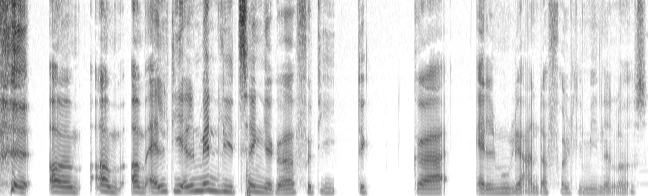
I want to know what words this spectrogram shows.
om, om, om alle de almindelige ting, jeg gør, fordi det gør alle mulige andre folk i min alder også.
